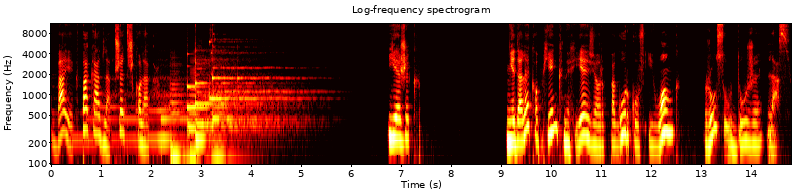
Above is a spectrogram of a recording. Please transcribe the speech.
Bajek paka dla przedszkolaka. Jerzyk. Niedaleko pięknych jezior, pagórków i łąk rósł duży las.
